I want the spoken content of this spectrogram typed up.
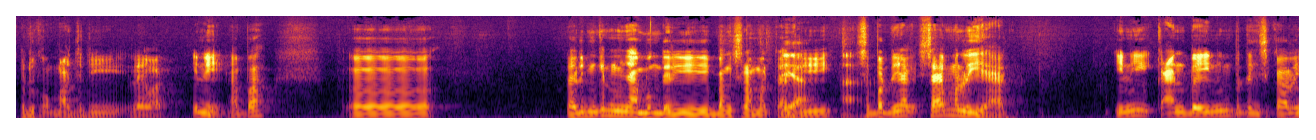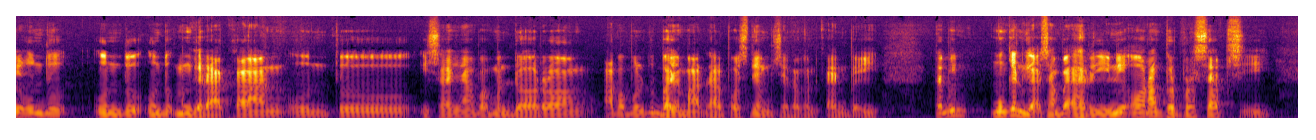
aduh kok malah jadi lewat ini apa eh tadi mungkin menyambung dari bang Slamet tadi Iya, ah. sepertinya saya melihat ini KNP ini penting sekali untuk untuk untuk menggerakkan untuk istilahnya apa mendorong apa pun itu banyak banget hal positif yang bisa dilakukan KNPI tapi mungkin nggak sampai hari ini orang berpersepsi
